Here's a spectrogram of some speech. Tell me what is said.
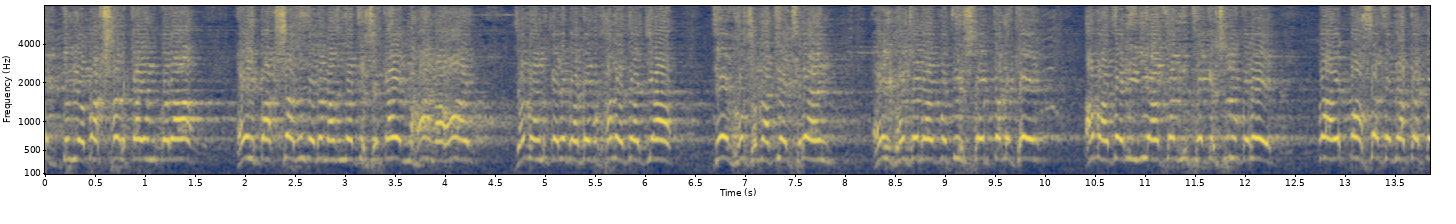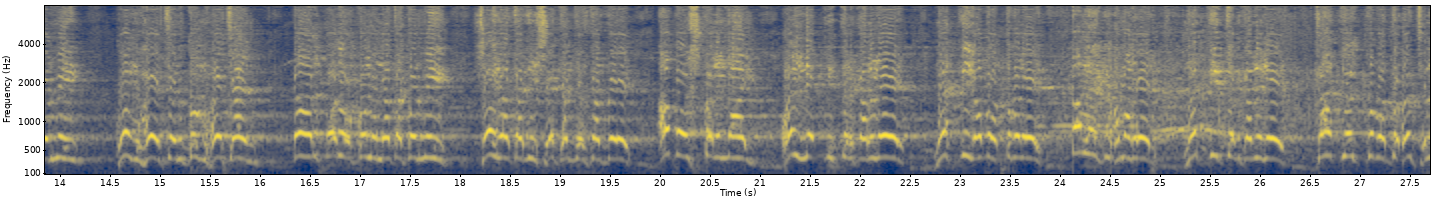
একদলীয় বাক্সার কায়েম করা। এই বাক্সার যেন বাংলাদেশে কায়েম না না হয়, যেমন করে বেগম খালেদা জিয়া যে ঘোষণা দিয়েছিলেন, এই ঘোষণার প্রতি শ্রদ্ধা রেখে আমাদের ইলিয়াস আলী থেকে শুরু করে প্রায় পাঁচ হাজার নেতা কর্মী গুম হয়েছেন গুম হয়েছেন। তারপরেও কোন নেতা কর্মী সেই রাজাজি শেখ হাসিনার সাথে আপোষ করে নাই, ওই নেতৃত্বের কারণে, নেত্রীর অবর্তমানে তারেক রহমানের নেতৃত্বের কারণে জাতীয় ঐক্যবদ্ধ হয়েছিল।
